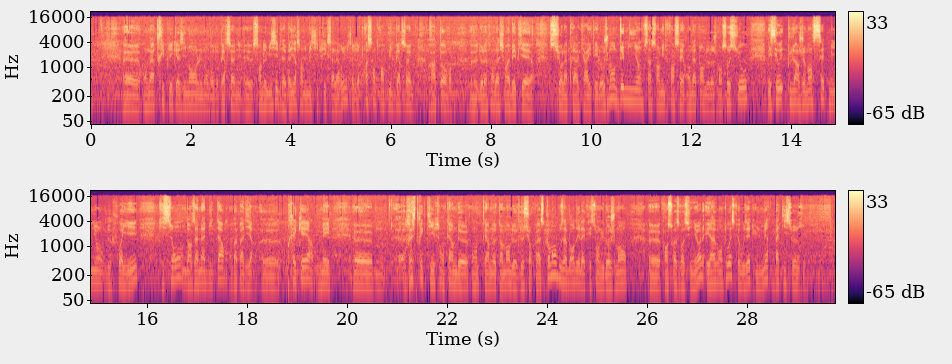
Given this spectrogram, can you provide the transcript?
Euh, on a triplé quasiment le nombre de personnes euh, sans domicile. Ça ne veut pas dire sans domicile fixe à la rue, ça veut dire 330 000 personnes, rapport de la Fondation Abbé Pierre sur la précarité logement. 2 500 000 Français en attente de logements sociaux. Mais c'est plus largement 7 millions de foyers qui sont dans un habitat, on ne va pas dire précaire, mais euh, restrictif en termes, de, en termes notamment de, surface. Comment vous abordez la question du logement, euh, Françoise Rossignol? Et avant tout, est-ce que vous êtes une mère bâtisseuse?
